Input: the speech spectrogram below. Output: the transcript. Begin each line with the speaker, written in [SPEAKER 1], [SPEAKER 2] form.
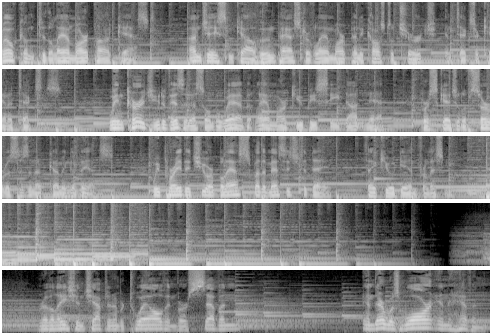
[SPEAKER 1] Welcome to the Landmark Podcast. I'm Jason Calhoun, pastor of Landmark Pentecostal Church in Texarkana, Texas. We encourage you to visit us on the web at landmarkupc.net for a schedule of services and upcoming events. We pray that you are blessed by the message today. Thank you again for listening. Revelation chapter number 12 and verse 7. And there was war in heaven.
